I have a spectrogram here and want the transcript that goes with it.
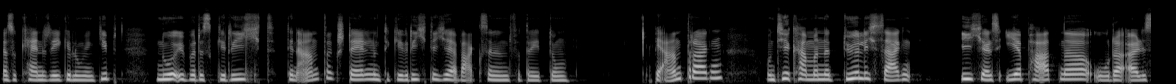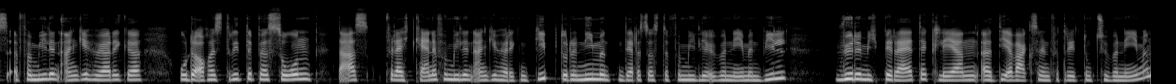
also keine Regelungen gibt, nur über das Gericht den Antrag stellen und die gerichtliche Erwachsenenvertretung beantragen. Und hier kann man natürlich sagen, ich als Ehepartner oder als Familienangehöriger oder auch als dritte Person, da es vielleicht keine Familienangehörigen gibt oder niemanden, der das aus der Familie übernehmen will, würde mich bereit erklären, äh, die Erwachsenenvertretung zu übernehmen.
